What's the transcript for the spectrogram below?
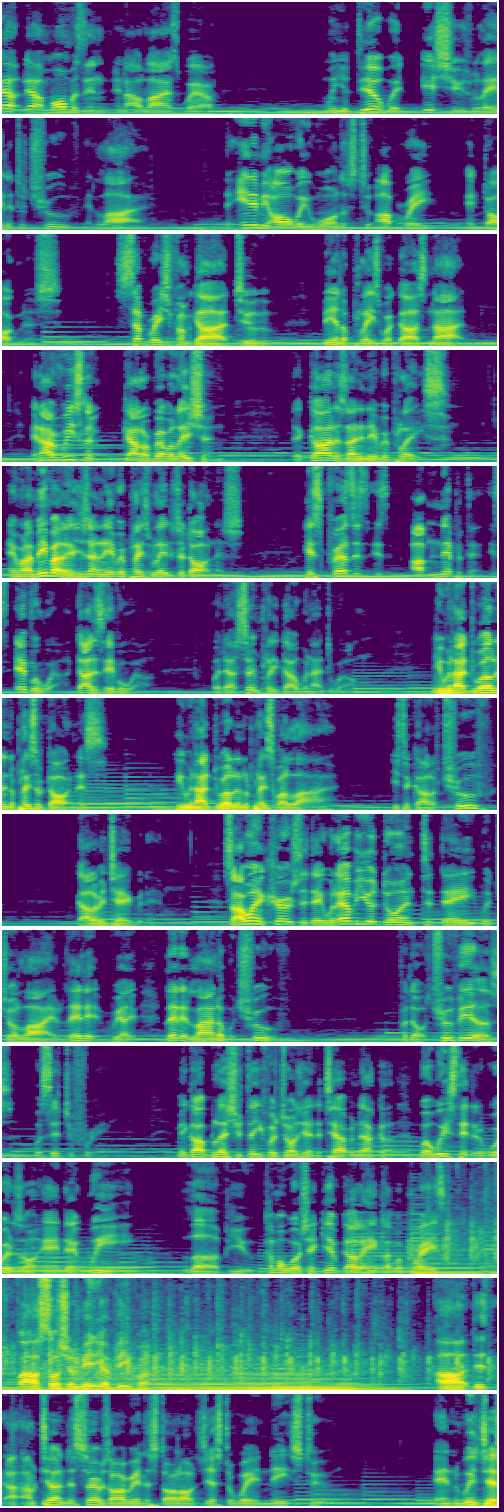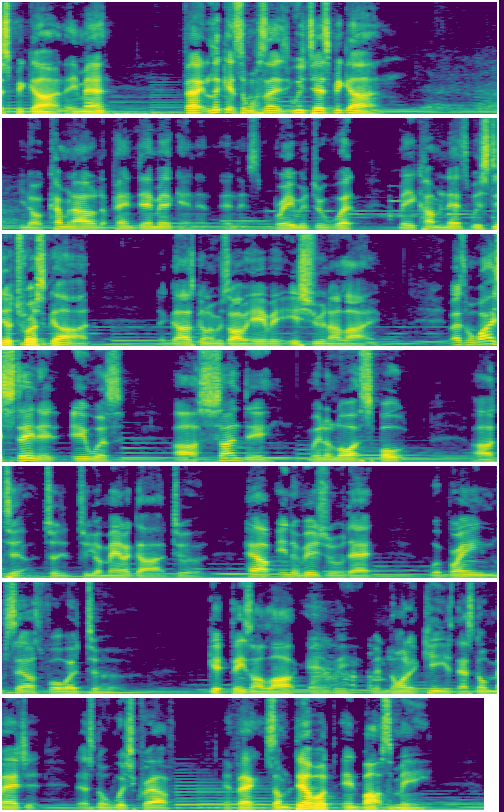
there, there are moments in, in our lives where when you deal with issues related to truth and lie, the enemy always wants us to operate in darkness, separation from God to be in a place where God's not. And I recently got a revelation that God is not in every place. And what I mean by that, He's not in every place related to darkness. His presence is omnipotent, it's everywhere. God is everywhere. But there are certain places God will not dwell. He will not dwell in the place of darkness. He will not dwell in the place of a lie. He's the God of truth, God of integrity. So I want to encourage you today, whatever you're doing today with your life, let it let it line up with truth. For the truth is will set you free. May God bless you. Thank you for joining us here at the tabernacle where we say that the word is on and that we love you. Come on, worship and give God a hand clap of praise for our social media people. Uh, this, I'm telling the service already to start off just the way it needs to. And we just begun. Amen. In fact, look at someone saying, We just begun. You know, coming out of the pandemic and, and, and braving through what may come next, we still trust God that God's going to resolve every issue in our life. As my wife stated, it was uh, Sunday when the Lord spoke uh, to, to, to your man of God to have individuals that will bring themselves forward to get things unlocked, and we, we anointed keys. That's no magic. That's no witchcraft. In fact, some devil inboxed me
